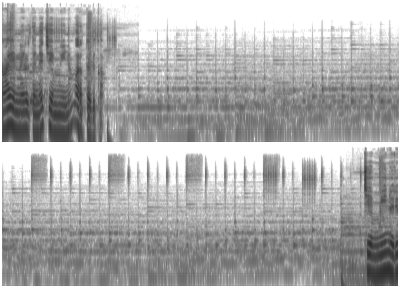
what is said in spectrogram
ആ എണ്ണയിൽ തന്നെ ചെമ്മീനും വറുത്തെടുക്കാം. ചെമ്മീൻ ഒരു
